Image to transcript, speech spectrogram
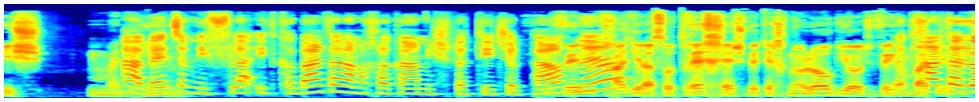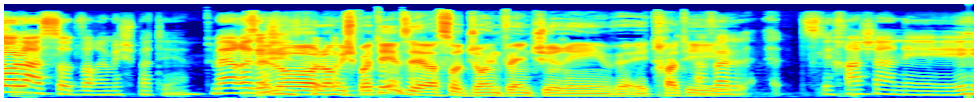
איש מדהים. אה, בעצם נפלא, התקבלת למחלקה המשפטית של פרטנר, והתחלתי לעשות רכש וטכנולוגיות וגם באתי... והתחלת לא. לעשות דברים משפטיים. מהרגע זה לא, שהתקבלת. לא משפטים, זה לעשות ג'וינט ונצ'רים, והתחלתי... אבל סליחה שאני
